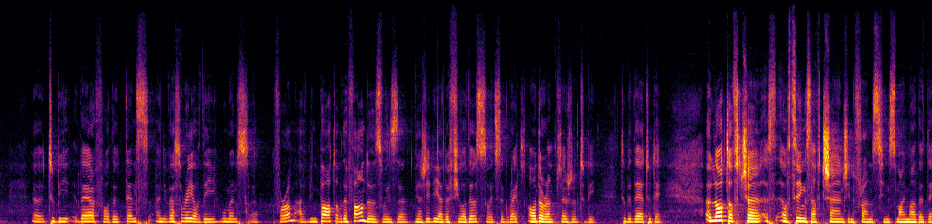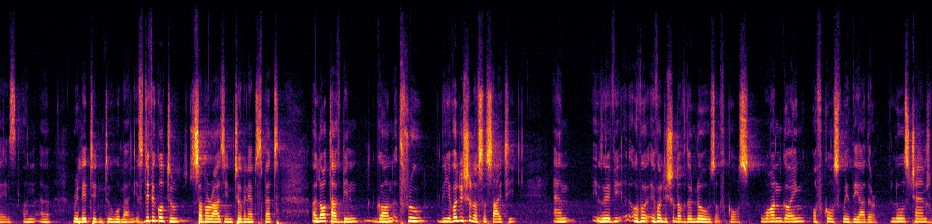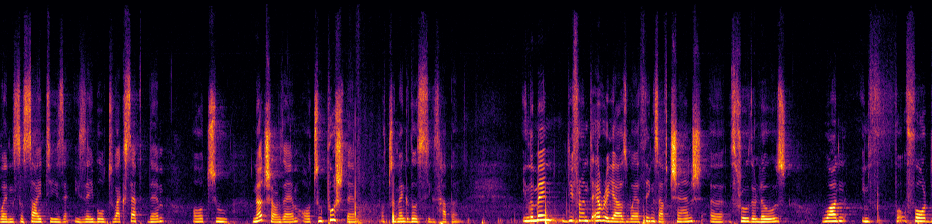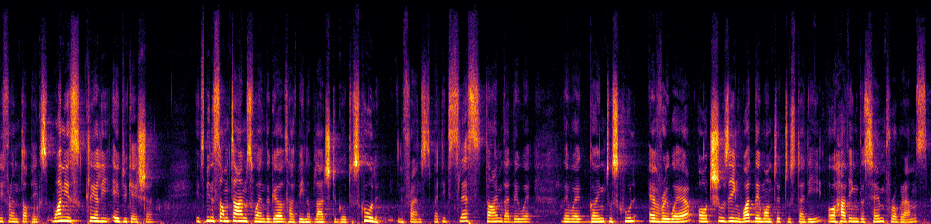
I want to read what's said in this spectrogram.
uh, to be there for the 10th anniversary of the Women's uh, Forum. I've been part of the founders with uh, Virginie and a few others, so it's a great honor and pleasure to be, to be there today. A lot of, of, things have changed in France since my mother days on, uh, relating to women. It's difficult to summarize in two minutes, but a lot have been gone through the evolution of society and the evolution of the laws, of course. One going, of course, with the other. Laws change when society is, is able to accept them or to nurture them or to push them or to make those things happen. In the main different areas where things have changed uh, through the laws, one in four different topics. One is clearly education. It's been some times when the girls have been obliged to go to school in France, but it's less time that they were, they were going to school everywhere or choosing what they wanted to study or having the same programs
